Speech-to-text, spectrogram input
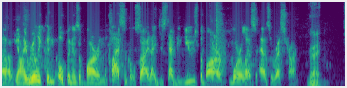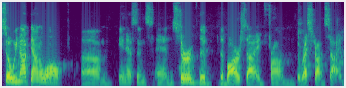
uh, you know I really couldn't open as a bar in the classical side. I just had to use the bar more or less as a restaurant. Right. So we knocked down a wall, um, in essence, and served the the bar side from the restaurant side.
